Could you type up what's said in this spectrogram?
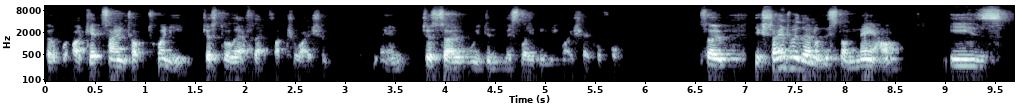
But I kept saying top 20 just to allow for that fluctuation and just so we didn't mislead in any way, shape, or form. So the exchange we're going to list on now is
